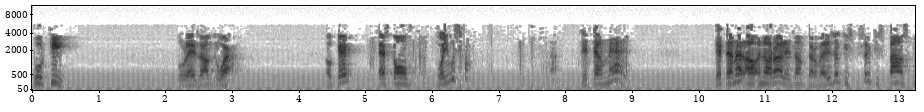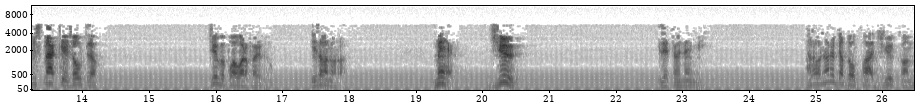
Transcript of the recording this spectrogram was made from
Pour qui? Pour les hommes droits. OK? Est-ce qu'on. Voyez-vous ça? L'Éternel L'Éternel aura les hommes pervers. Ceux qui se pensent plus smart que les autres, là, Dieu ne veut pas avoir affaire avec eux. Ils en aura. Mais Dieu, il est un ami. Alors ne regardons pas Dieu comme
